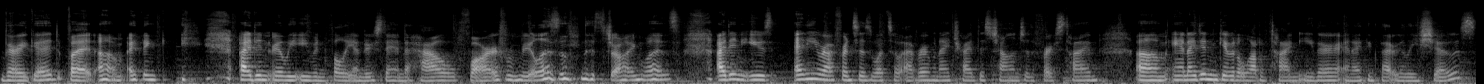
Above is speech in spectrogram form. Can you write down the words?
very good, but um, I think I didn't really even fully understand how far from realism this drawing was. I didn't use any references whatsoever when I tried this challenge the first time, um, and I didn't give it a lot of time either, and I think that really shows.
